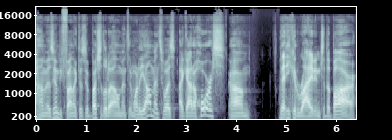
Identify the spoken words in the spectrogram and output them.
Um, it was gonna be fun. Like there's a bunch of little elements, and one of the elements was I got a horse um, that he could ride into the bar,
